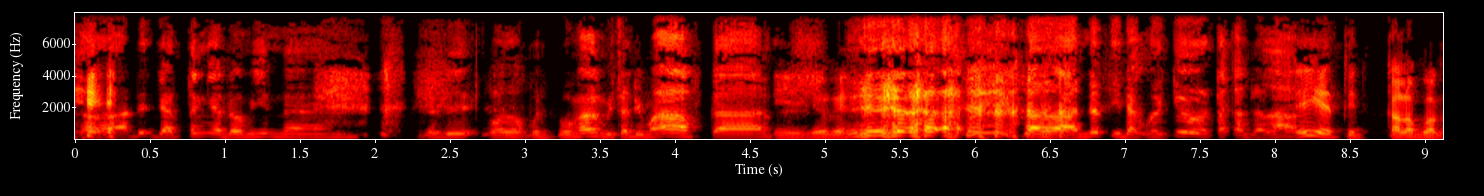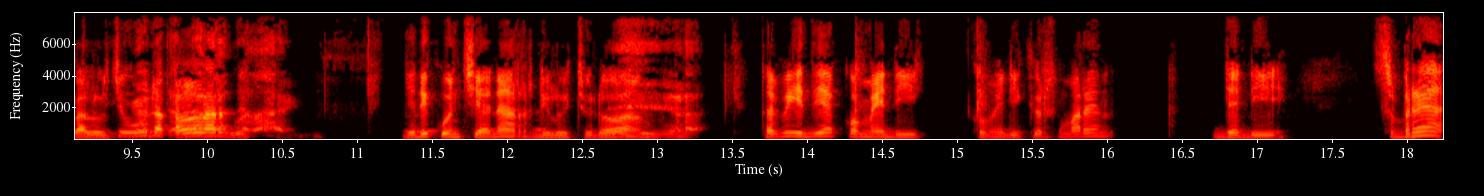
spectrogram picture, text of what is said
kalau Adit gantengnya dominan. Jadi walaupun pungal bisa dimaafkan. Iya juga sih. Kalau anda tidak lucu tak ada lagi iya tid- kalau gua gak lucu Nggak udah kelar gua. lagi. jadi kunciannya harus di lucu doang. Iya. Tapi intinya komedi komedi kurs kemarin jadi sebenarnya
